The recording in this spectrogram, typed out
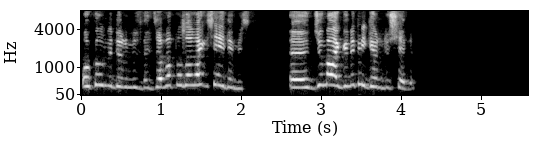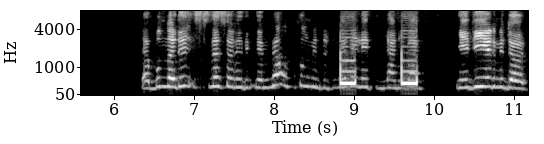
Okul müdürümüz de cevap olarak şey demiş. E, Cuma günü bir görüşelim. Ya bunları size söylediklerimi okul müdürüne ilettim. Yani ben 7-24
